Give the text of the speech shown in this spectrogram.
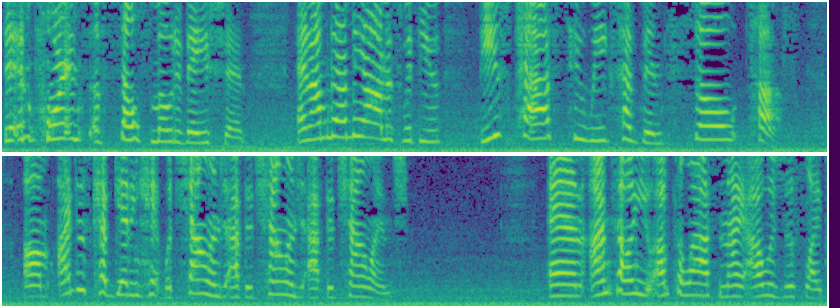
the importance of self motivation. And I'm going to be honest with you, these past two weeks have been so tough. Um, I just kept getting hit with challenge after challenge after challenge. And I'm telling you, up to last night, I was just like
